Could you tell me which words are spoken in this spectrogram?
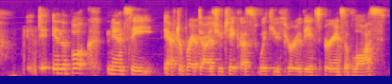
in the book, Nancy, after Brett dies, you take us with you through the experience of loss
